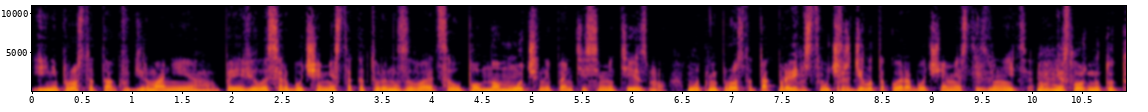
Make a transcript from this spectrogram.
И не просто так в Германии появилось рабочее место, которое называется «уполномоченный по антисемитизму». Ну вот не просто так правительство просто учредило так. такое рабочее место, извините. Ну, мне сложно тут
